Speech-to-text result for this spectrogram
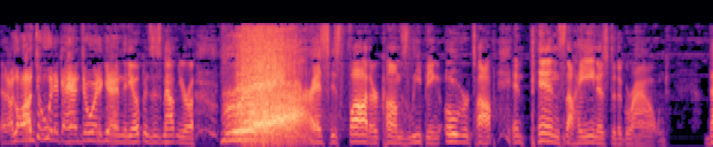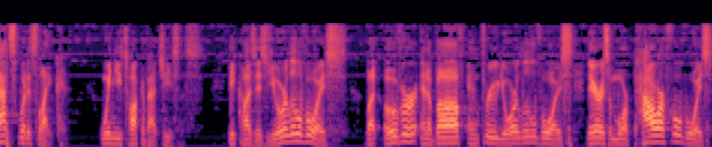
And oh, do it again, do it again. Then he opens his mouth and you're roar as his father comes leaping over top and pins the hyenas to the ground. That's what it's like when you talk about Jesus because it's your little voice, but over and above and through your little voice, there is a more powerful voice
